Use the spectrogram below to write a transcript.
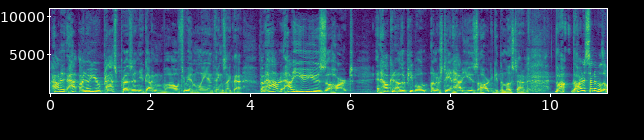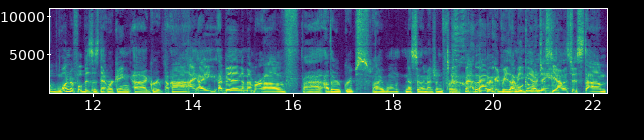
How did how, I know you're past president? You got involved through Emily and things like that. But how how do you use the heart? And how can other people understand how to use the heart to get the most out of it? The, the Heart of Centerville is a wonderful business networking uh, group. Uh, I, I, have been a member of uh, other groups I won't necessarily mention for bad, bad or good reason. I mean, you know, just, yeah, let's just. Um,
